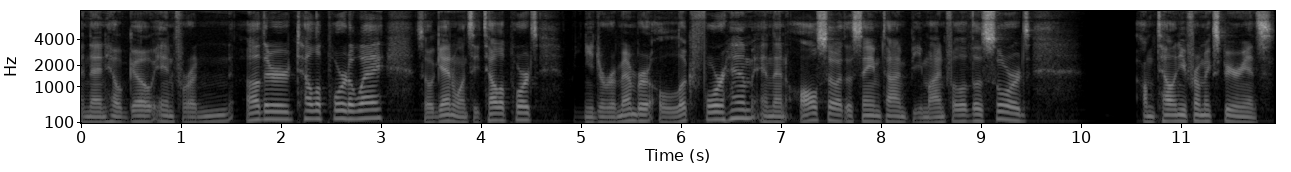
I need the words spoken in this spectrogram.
and then he'll go in for another teleport away. So again, once he teleports, you need to remember look for him and then also at the same time be mindful of those swords. I'm telling you from experience.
